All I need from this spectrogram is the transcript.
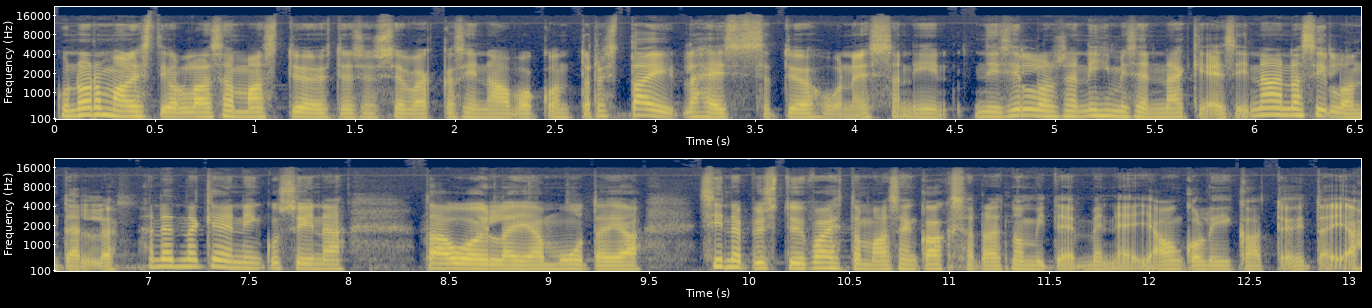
kun normaalisti ollaan samassa työyhteisössä, vaikka siinä avokonttorissa tai läheisissä työhuoneissa, niin, niin silloin sen ihmisen näkee siinä aina silloin tällöin. Hänet näkee niin kuin siinä tauoilla ja muuta ja siinä pystyy vaihtamaan sen 200, että no miten menee ja onko liikaa töitä ja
